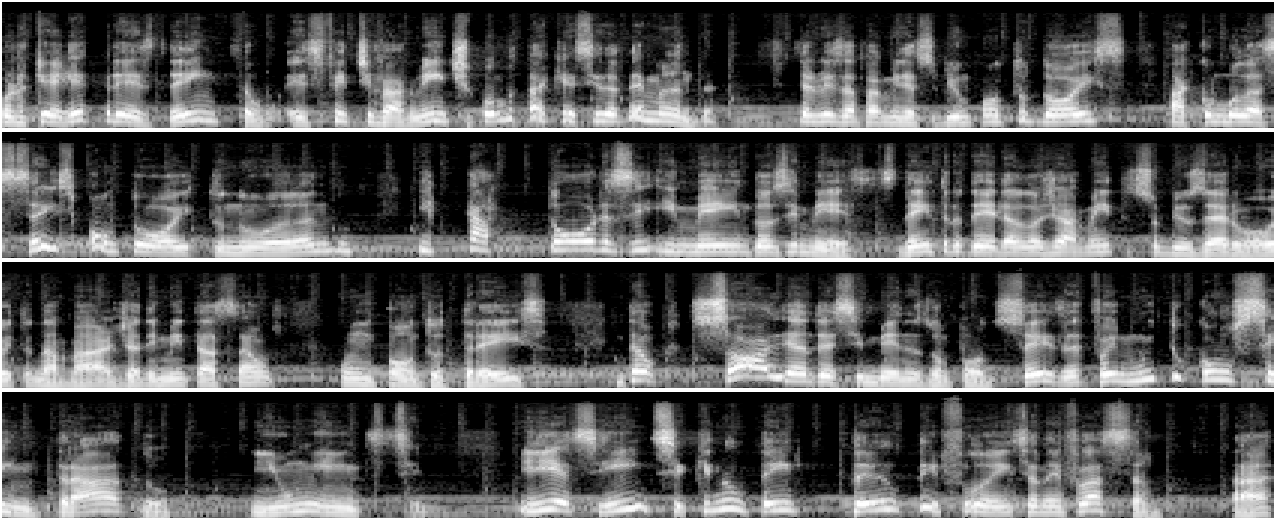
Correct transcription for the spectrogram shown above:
porque representam efetivamente como está aquecida a demanda. O serviço da família subiu 1,2, acumula 6,8 no ano e 14,5 em 12 meses. Dentro dele, alojamento subiu 0,8 na margem, alimentação 1,3. Então, só olhando esse menos 1,6, foi muito concentrado em um índice. E esse índice que não tem tanta influência na inflação, tá?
